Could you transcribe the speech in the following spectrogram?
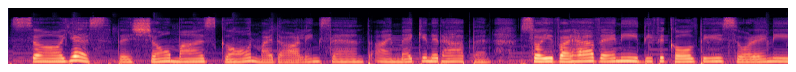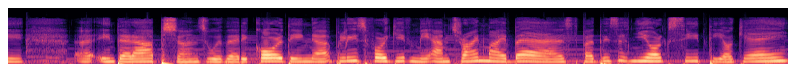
so, yes, the show must go on, my darlings, and I'm making it happen. So, if I have any difficulties or any uh, interruptions with the recording, uh, please forgive me. I'm trying my best, but this is New York City, okay?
